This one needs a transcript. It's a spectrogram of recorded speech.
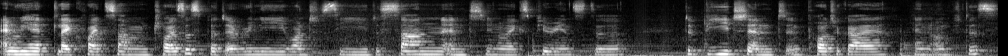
and we had like quite some choices but I really want to see the sun and you know experience the the beach and in Portugal and all of this.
